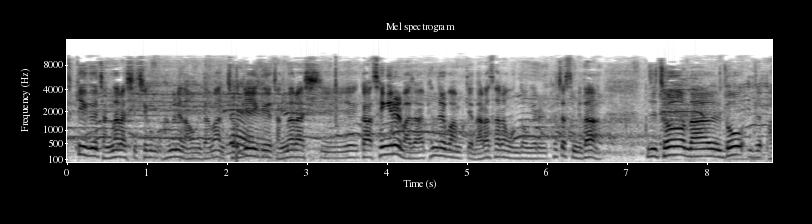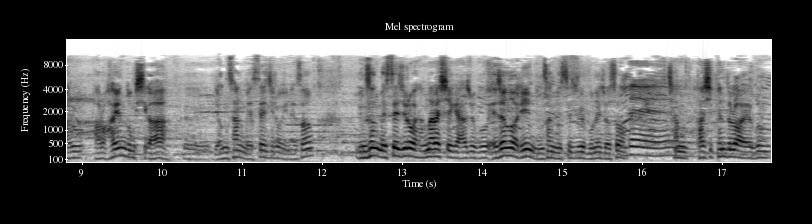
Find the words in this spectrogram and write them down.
특히 그 장나라 씨 지금 화면에 나옵니다만 저기 네. 그 장나라 씨가 생일을 맞아 팬들과 함께 나라사랑 운동회를 펼쳤습니다. 이제 저 날도 이제 바로 바로 하윤동 씨가 그 영상 메시지로 인해서 영상 메시지로 장나라 씨에게 아주 그 애정 어린 영상 메시지를 보내줘서 네. 참 다시 팬들로 하여금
